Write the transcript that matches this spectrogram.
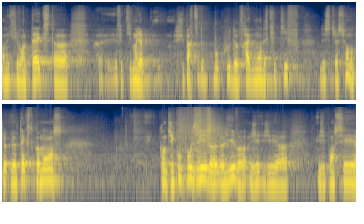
en écrivant le texte, effectivement, il y a, je suis parti de beaucoup de fragments descriptifs de situations. Donc le, texte commence. Quand j'ai composé le, livre, j'ai pensé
